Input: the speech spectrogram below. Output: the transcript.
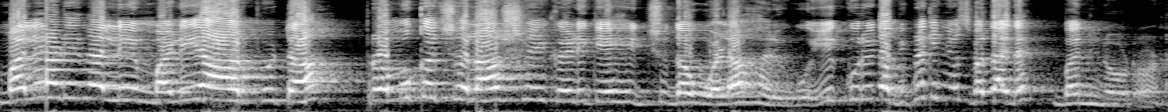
ಮಲೆನಾಡಿನಲ್ಲಿ ಮಳೆಯ ಆರ್ಭಟ, ಪ್ರಮುಖ ಜಲಾಶಯಗಳಿಗೆ ಹೆಚ್ಚಿದ ಒಳಹರಿವು ಈ ಕುರಿತ ಬ್ರೇಕಿಂಗ್ ನ್ಯೂಸ್ ಬರ್ತಾ ಇದೆ. ಬನ್ನಿ ನೋಡೋಣ.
